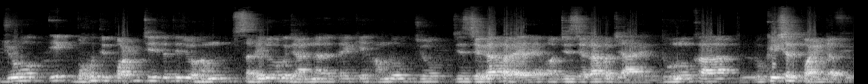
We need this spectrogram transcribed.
जो एक बहुत इंपॉर्टेंट चीज़ रहती है जो हम सभी लोगों को जानना रहता है कि हम लोग जो जिस जगह पर रह रहे हैं और जिस जगह पर जा रहे हैं, दोनों का लोकेशन पॉइंट ऑफ़ व्यू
